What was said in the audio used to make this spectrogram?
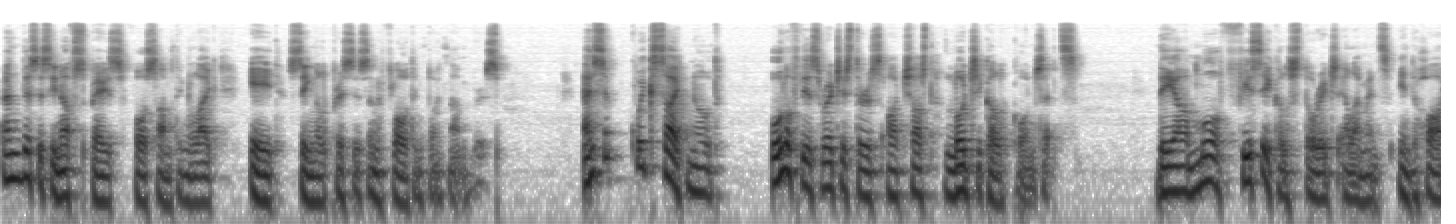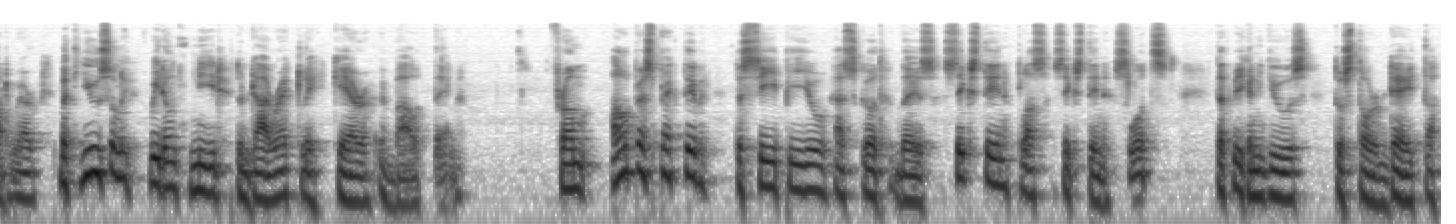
and this is enough space for something like 8 single precision floating point numbers. As a quick side note, all of these registers are just logical concepts. They are more physical storage elements in the hardware, but usually we don't need to directly care about them. From our perspective, the CPU has got these 16 plus 16 slots that we can use to store data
